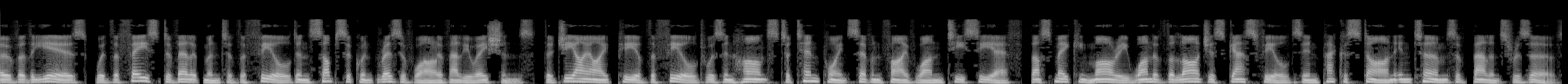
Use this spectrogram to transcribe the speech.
Over the years, with the phased development of the field and subsequent reservoir evaluations, the GIIP of the field was enhanced to 10.751 TCF, thus making Mari one of the largest gas fields in Pakistan in terms of balance reserves.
